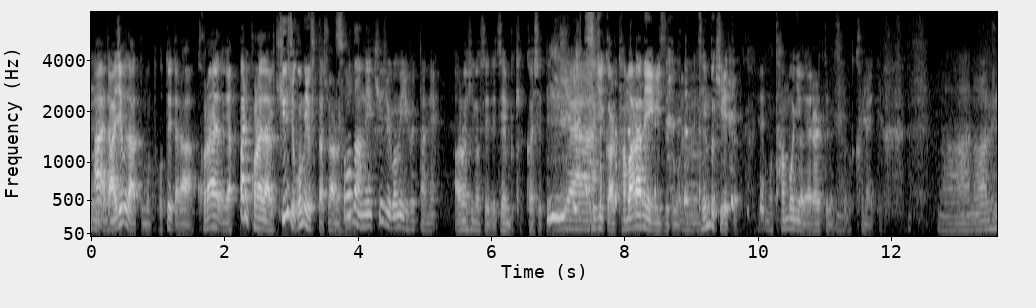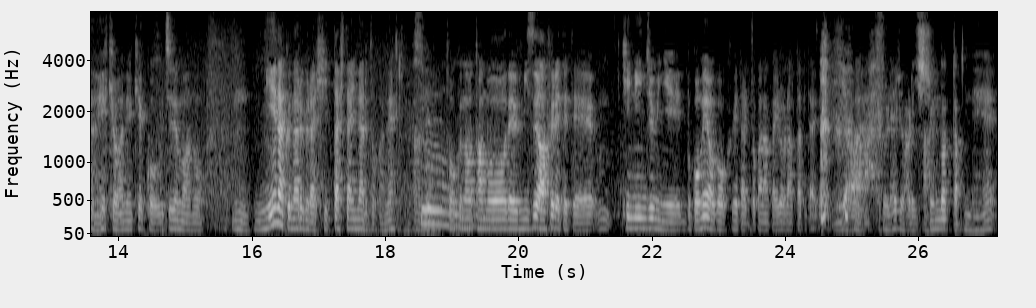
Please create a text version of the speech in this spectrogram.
うん。あ大丈夫だと思ってほっといたらこの間やっぱりこの間95ミリ降ったでしょあの日。そうだね95ミリ降ったね。あの日のせいで全部決壊してていやー。次からたまらねえ水と思って、うん。全部切れてもう田んぼにはやられてるんですけどかなり。まああの雨の影響はね結構うちでもあの、うん、見えなくなるぐらいひったひたになるとかね。遠くの田んぼで水あふれててうん近隣住民にご迷惑をかけたりとかなんかいろいろあったみたいで。いやはー降れるあれ一瞬だった。ね。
